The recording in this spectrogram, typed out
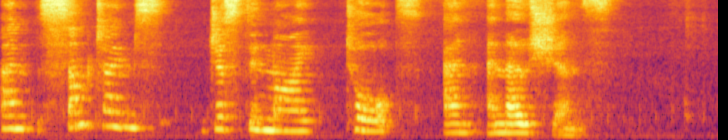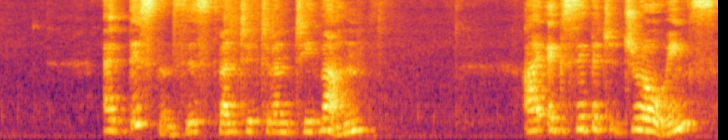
and sometimes just in my thoughts and emotions. At Distances 2021 I exhibit drawings,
